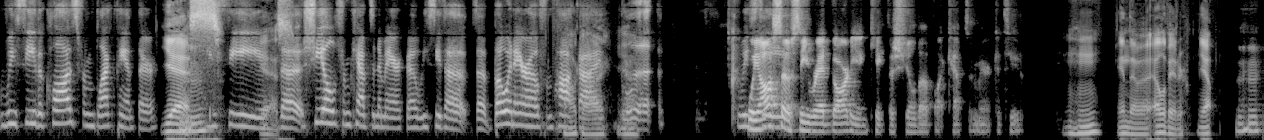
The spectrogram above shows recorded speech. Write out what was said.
We see the claws from Black Panther. Yes. We see Yes. the shield from Captain America. We see the the bow and arrow from Hawkeye. Hawkeye, yeah. Blech. we see- also see Red Guardian kick the shield up like Captain America too. hmm In the elevator. Yep. Mm-hmm.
